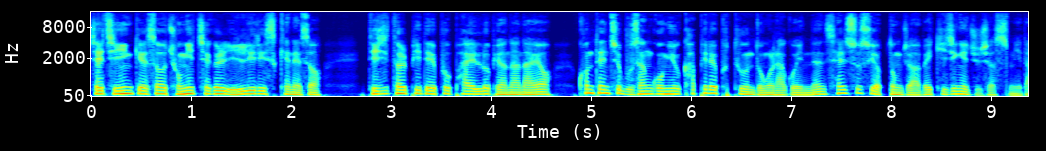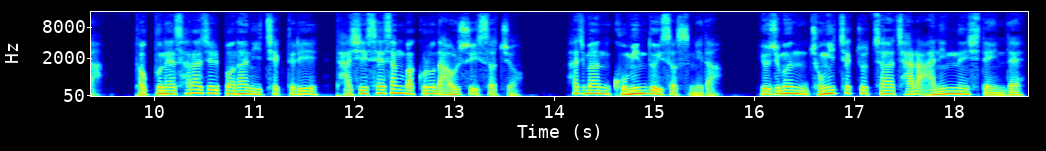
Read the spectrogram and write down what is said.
제 지인께서 종이책을 일일이 스캔해서 디지털 PDF 파일로 변환하여 콘텐츠 무상 공유 카피레프트 운동을 하고 있는 셀수스 협동조합에 기증해 주셨습니다. 덕분에 사라질 뻔한 이 책들이 다시 세상 밖으로 나올 수 있었죠. 하지만 고민도 있었습니다. 요즘은 종이책조차 잘 안 읽는 시대인데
